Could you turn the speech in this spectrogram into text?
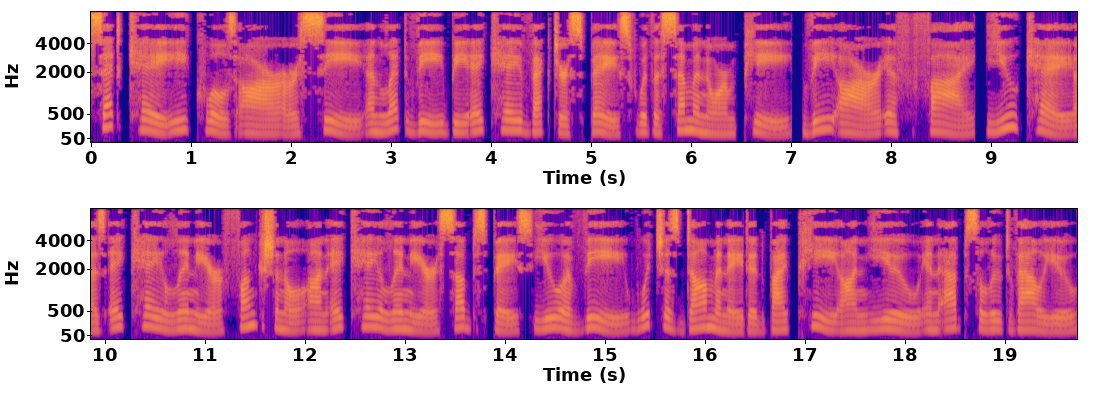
Set K equals R or C and let V be a K vector space with a seminorm P, Vr if phi, UK is a K linear functional on a K linear subspace U of V which is dominated by P on U in absolute value.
